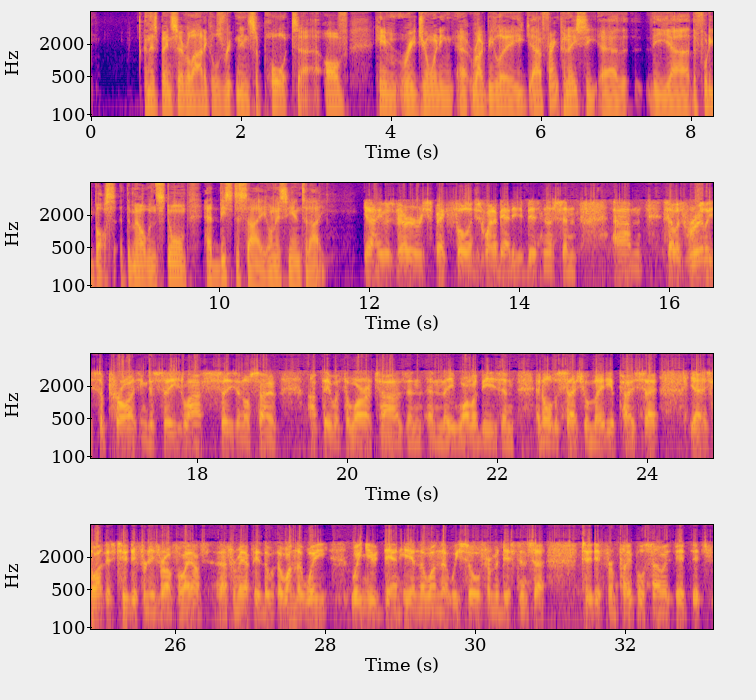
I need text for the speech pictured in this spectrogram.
And there's been several articles written in support uh, of him rejoining uh, rugby league. Uh, Frank Ponissi, uh, the the, uh, the footy boss at the Melbourne Storm, had this to say on SEN today you know, he was very respectful and just went about his business. And um, so it was really surprising to see his last season or so up there with the Waratahs and, and the Wallabies and, and all the social media posts. So, yeah, it's like there's two different Israel Folau's uh, from out there. The, the one that we, we knew down here and the one that we saw from a distance are two different people. So it, it, it's,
